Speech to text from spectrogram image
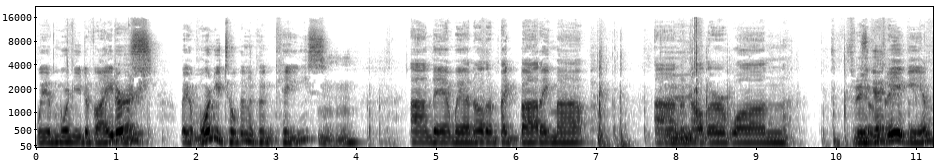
We have more new dividers. We have more new tokens, including keys. Mm-hmm. And then we had another big body map. And another one. Three So again. three again.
